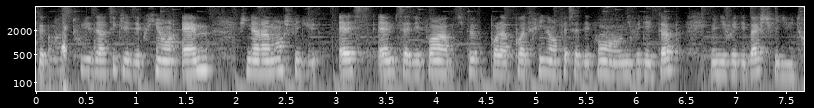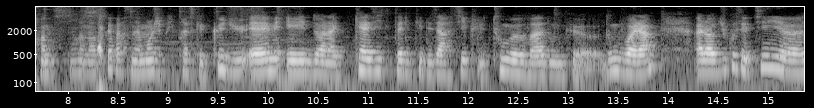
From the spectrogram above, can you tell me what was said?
c'est parti. Tous les articles je les ai pris en M. Généralement je fais du S, M ça dépend un petit peu pour la poitrine. En fait ça dépend au niveau des tops. Et au niveau des bas je fais du 36 en tout cas personnellement j'ai pris presque que du M et dans la quasi totalité des articles tout me va donc, euh, donc voilà. Alors du coup ces petits, euh,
